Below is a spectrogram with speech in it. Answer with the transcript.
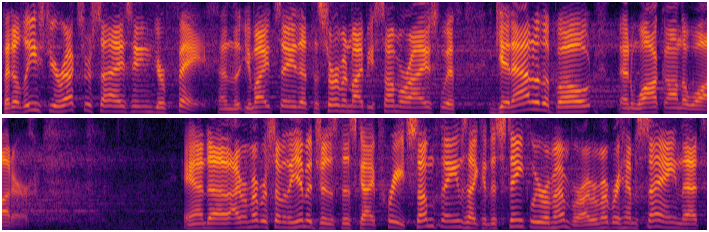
but at least you're exercising your faith. And you might say that the sermon might be summarized with get out of the boat and walk on the water. And uh, I remember some of the images this guy preached. Some things I can distinctly remember. I remember him saying that,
